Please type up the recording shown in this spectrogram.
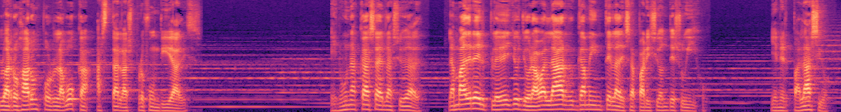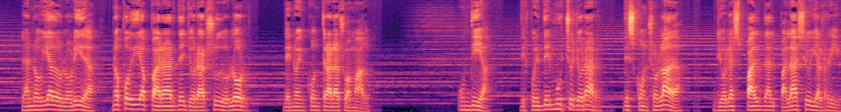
lo arrojaron por la boca hasta las profundidades. En una casa de la ciudad, la madre del plebeyo lloraba largamente la desaparición de su hijo. Y en el palacio, la novia dolorida no podía parar de llorar su dolor de no encontrar a su amado. Un día, después de mucho llorar, desconsolada, dio la espalda al palacio y al río,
